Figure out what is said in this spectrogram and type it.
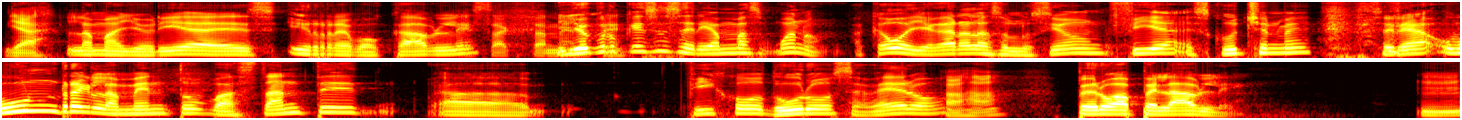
ya. La mayoría es irrevocable. Exactamente. Y yo creo que ese sería más, bueno, acabo de llegar a la solución, FIA, escúchenme, sería un reglamento bastante ah, fijo, duro, severo, Ajá. pero apelable, Mm,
